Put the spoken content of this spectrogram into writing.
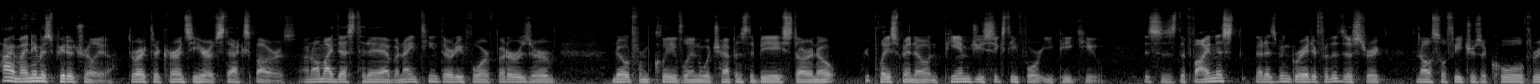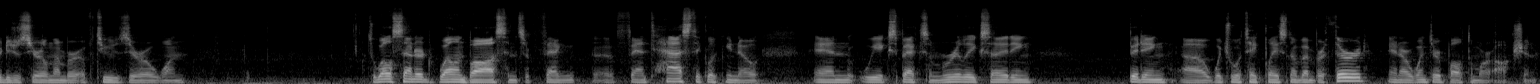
Hi, my name is Peter Treglia, Director of Currency here at Stack's Bowers. And on my desk today, I have a 1934 Federal Reserve note from Cleveland, which happens to be a star note, replacement note, and PMG 64 EPQ. This is the finest that has been graded for the district and also features a cool three digit serial number of 201. It's well centered, well embossed, and it's a, fang- a fantastic looking note. And we expect some really exciting bidding, uh, which will take place November 3rd in our winter Baltimore auction.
